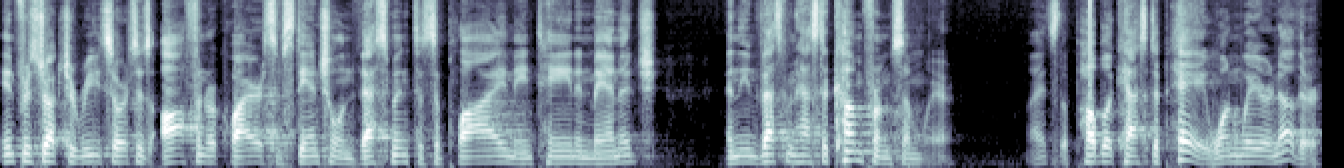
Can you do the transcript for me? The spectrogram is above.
Infrastructure resources often require substantial investment to supply, maintain, and manage, and the investment has to come from somewhere. Right? So the public has to pay one way or another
